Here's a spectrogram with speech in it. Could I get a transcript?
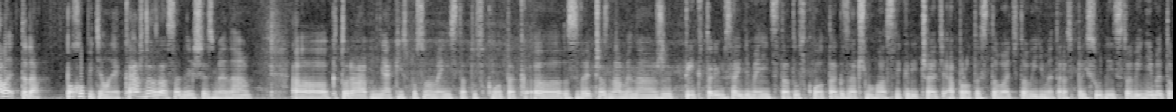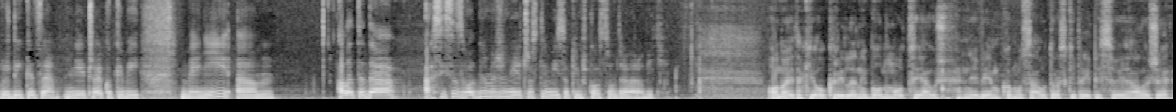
ale teda Pochopiteľne, každá zásadnejšia zmena, e, ktorá nejakým spôsobom mení status quo, tak e, zväčša znamená, že tí, ktorým sa ide meniť status quo, tak začnú hlasne kričať a protestovať. To vidíme teraz pri súdnictve, vidíme to vždy, keď sa niečo ako keby mení. Um, ale teda asi sa zhodneme, že niečo s tým vysokým školstvom treba robiť. Ono je taký okrydlený bonmot, ja už neviem, komu sa autorsky pripisuje, ale že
